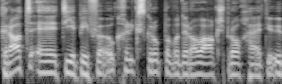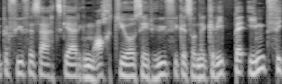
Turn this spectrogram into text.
Gerade äh, die Bevölkerungsgruppe, die ihr auch angesprochen habt, die über 65-Jährigen, macht ja sehr häufig so eine Grippeimpfung.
